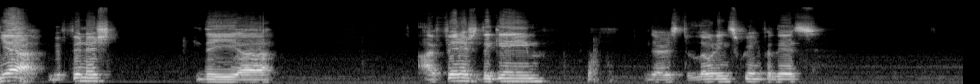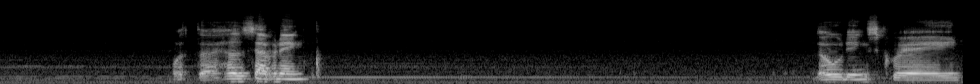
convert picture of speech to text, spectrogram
yeah, we finished the, uh, I finished the game. There's the loading screen for this. What the hell is happening? Loading screen.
